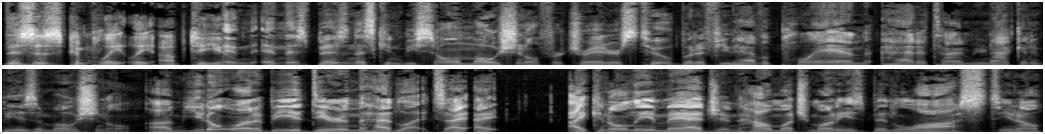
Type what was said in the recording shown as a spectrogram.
This is completely up to you. And, and this business can be so emotional for traders too. But if you have a plan ahead of time, you're not going to be as emotional. Um, you don't want to be a deer in the headlights. I, I I can only imagine how much money's been lost. You know,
